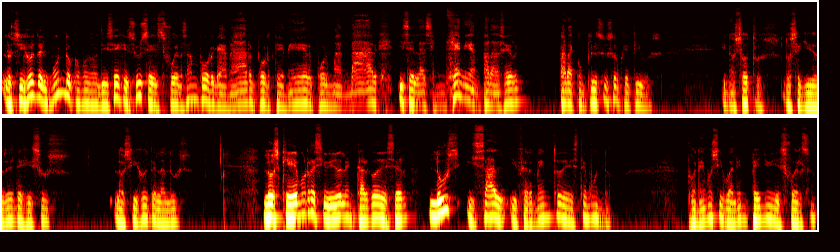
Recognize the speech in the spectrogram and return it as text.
Los hijos del mundo, como nos dice Jesús, se esfuerzan por ganar, por tener, por mandar y se las ingenian para hacer para cumplir sus objetivos. Y nosotros, los seguidores de Jesús, los hijos de la luz, los que hemos recibido el encargo de ser luz y sal y fermento de este mundo, ponemos igual empeño y esfuerzo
